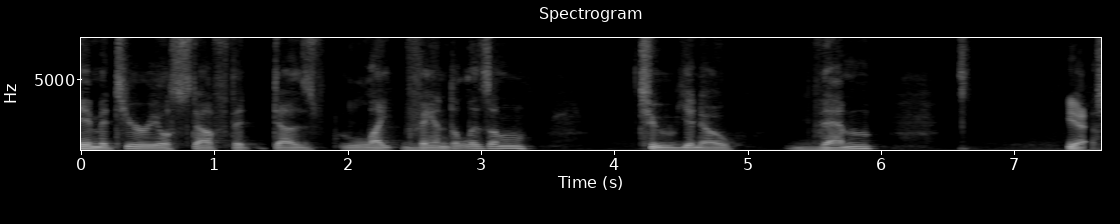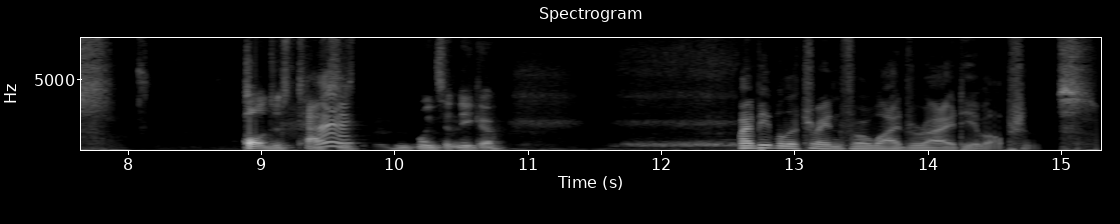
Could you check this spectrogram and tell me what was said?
immaterial stuff that does light vandalism to, you know, them? Yes. Paul just taps eh. his and points at Nico. My people are trained for a wide variety of options.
